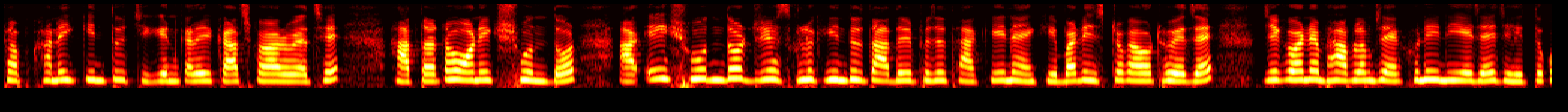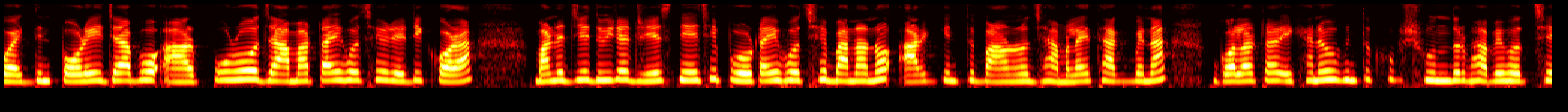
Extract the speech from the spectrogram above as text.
সবখানেই কিন্তু চিকেন কারির কাজ করা রয়েছে। হাতাটাও অনেক সুন্দর। আর এই সুন্দর ড্রেসগুলো কিন্তু তাদের পেজে থাকেই না, একেবারে স্টক আউট হয়ে যায়। যে কারণে ভাবলাম যে এখনই নিয়ে যাই, যেহেতু কয়েকদিন পরেই যাব। আর পুরো জামাটাই হচ্ছে রেডি করা। মানে যে দুইটা ড্রেস নিয়েছি, পুরোটাই হচ্ছে বানানো। আর কিন্তু বানানোর ঝামেলাই থাকবে না। গলাটার এখানেও কিন্তু খুব সুন্দরভাবে হচ্ছে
